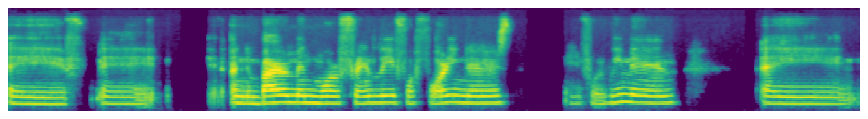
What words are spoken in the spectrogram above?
a, a an environment more friendly for foreigners and for women and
